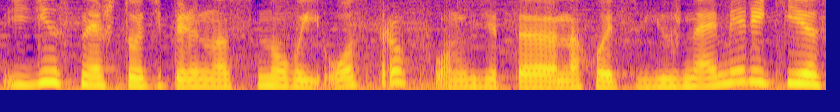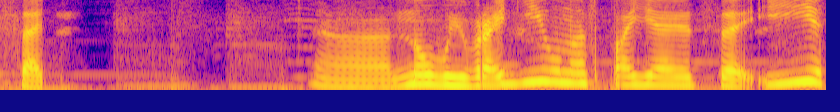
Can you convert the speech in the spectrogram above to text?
единственное, что теперь у нас новый остров, он где-то находится в Южной Америке, Э, новые враги у нас появятся. И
